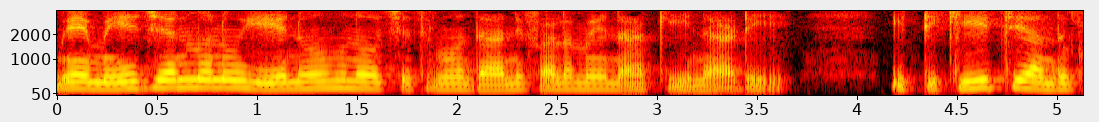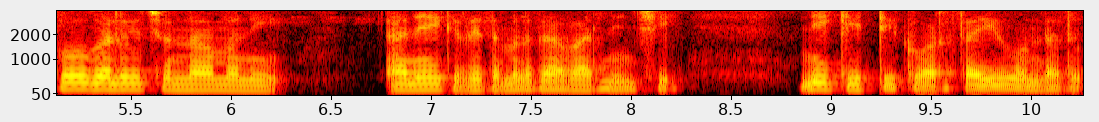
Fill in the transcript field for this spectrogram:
మేము ఏ జన్మను ఏ నోము నోచితమో దాని ఫలమే నాకు ఈనాడి. ఇట్టి కీర్తి అందుకోగలుగుచున్నామని అనేక విధములుగా వర్ణించి నీకెట్టి కొరతయు ఉండదు.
